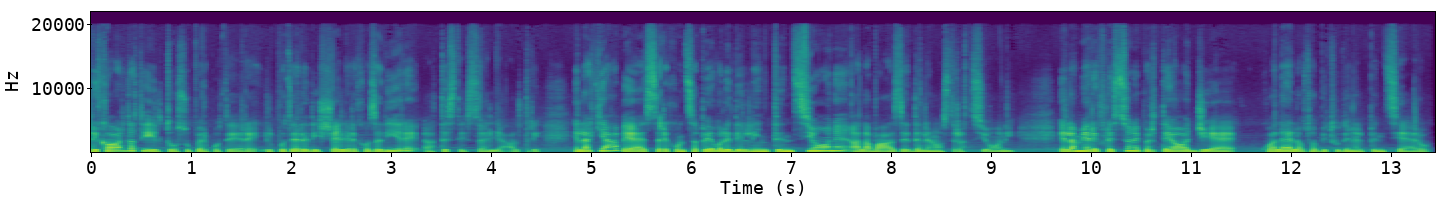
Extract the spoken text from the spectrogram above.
Ricordati il tuo superpotere, il potere di scegliere cosa dire a te stesso e agli altri. E la chiave è essere consapevole dell'intenzione alla base delle nostre azioni. E la mia riflessione per te oggi è Qual è la tua abitudine nel pensiero?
